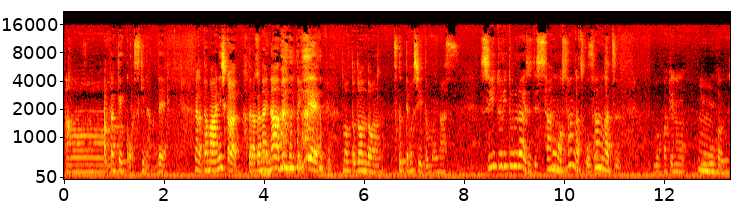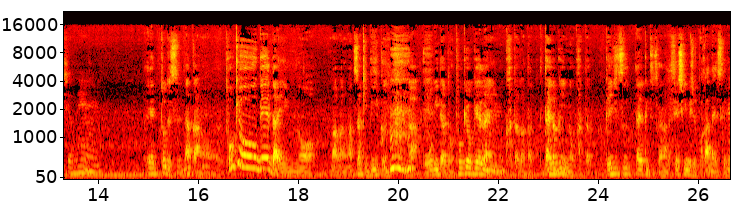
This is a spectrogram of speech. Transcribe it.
あが結構好きなのでなんかたまにしか働かないなと思っていて もっとどんどん作ってほしいと思います。スイートリトルライズってさもう3月公開3月、若手の有望株ですよね、えっとですねなんかあの東京芸大の、まあ、あの松崎 B 君が OB だと東京芸大の方々って大学院の方芸術大学院っていうかなんか正式名称わかんないですけど、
